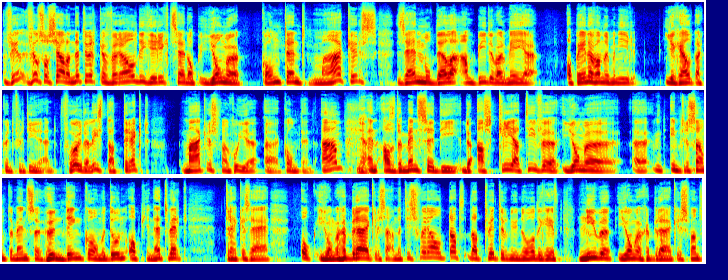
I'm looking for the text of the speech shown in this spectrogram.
veel, veel sociale netwerken, vooral die gericht zijn op jonge contentmakers, zijn modellen aanbieden waarmee je op een of andere manier je geld daar kunt verdienen. En het voordeel is, dat trekt makers van goede uh, content aan. Ja. En als de mensen die de, als creatieve, jonge, uh, interessante mensen hun ding komen doen op je netwerk, trekken zij ook jonge gebruikers aan. Het is vooral dat dat Twitter nu nodig heeft. Nieuwe, jonge gebruikers. Want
